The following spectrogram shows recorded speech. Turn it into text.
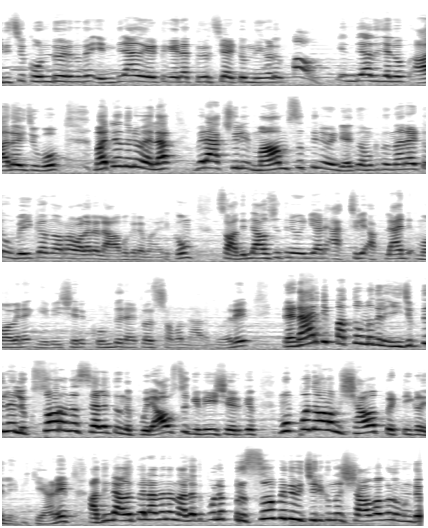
തിരിച്ചു കൊണ്ടുവരുന്നത് എന്തിനാന്ന് കേട്ട് കഴിഞ്ഞാൽ തീർച്ചയായിട്ടും നിങ്ങൾ എന്തിനാന്ന് ചിലപ്പോൾ ആലോചിച്ചു പോകും മറ്റൊന്നിനുമല്ല ഇവർ ആക്ച്വലി മാംസത്തിന് വേണ്ടി അത് നമുക്ക് തിന്നാനായിട്ട് ഉപയോഗിക്കുക എന്ന് പറഞ്ഞാൽ വളരെ ലാഭകരമായിരിക്കും. സോ അതിന്റെ ആവശ്യത്തിന് വേണ്ടിയാണ് ആക്ച്വലി അപ്ലാന്റ് മോവനെ ഗവേഷകർ കൊണ്ടുവരാനായിട്ടുള്ള ഒരു ശ്രമം നടത്തുന്നത്. രണ്ടായിരത്തി പത്തൊമ്പതിൽ ഈജിപ്തിലെ ലുക്സോർ എന്ന സ്ഥലത്ത് നിന്ന് പുരാവസ്തു ഗവേഷകർക്ക് മുപ്പതോളം ശവപ്പെട്ടികൾ ലഭിക്കുകയാണ്. അതിന്റെ അകത്തെല്ലാം തന്നെ നല്ലതുപോലെ പ്രിസർവ് ചെയ്ത് വെച്ചിരിക്കുന്ന ശവങ്ങളുമുണ്ട്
